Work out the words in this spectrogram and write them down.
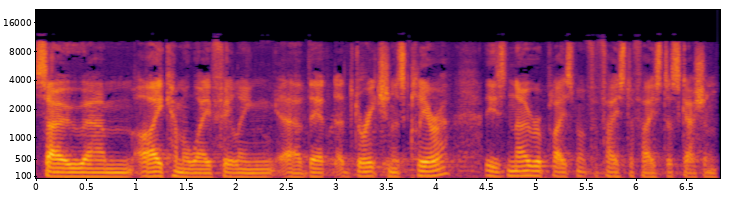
so um, I come away feeling uh, that the direction is clearer. There's no replacement for face to face discussion.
